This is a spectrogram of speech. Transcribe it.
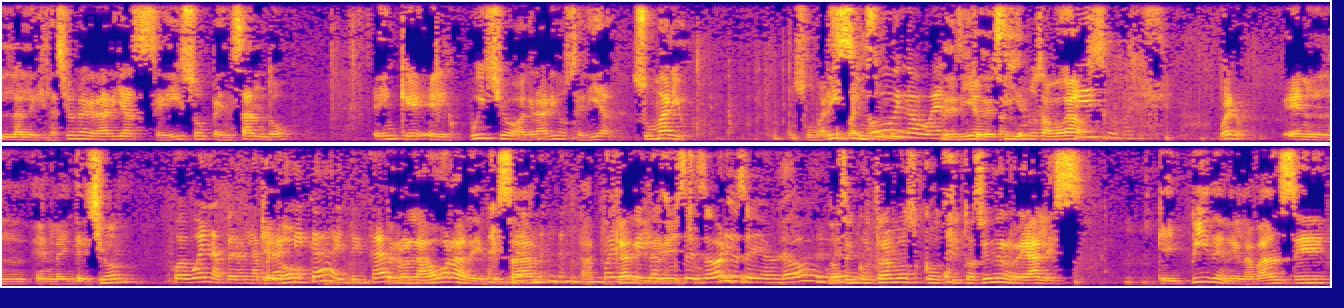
la legislación agraria se hizo pensando en que el juicio agrario sería sumario, sumarísimo, Uy, no, bueno. algunos abogados. bueno, en, en la intención fue buena, pero en la práctica te encargo. Pero a la hora de empezar a aplicar el derecho, señor, ¿no? nos encontramos con situaciones reales que impiden el avance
